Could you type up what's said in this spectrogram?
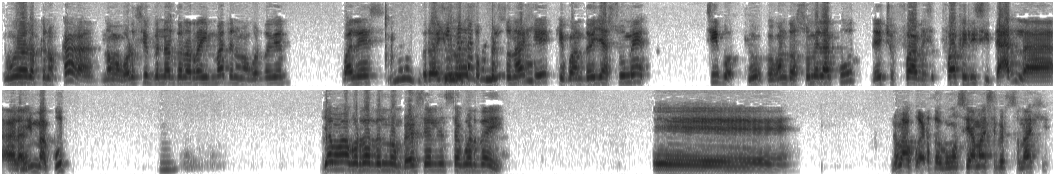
Uno de los que nos caga. No me acuerdo si es Bernardo la Raíz Mate, no me acuerdo bien cuál es. Pero hay uno de esos personajes que cuando ella asume, sí, que cuando asume la CUT, de hecho fue a, fue a felicitarla a la misma CUT. Mm. Ya me voy a acordar del nombre, a ver si alguien se acuerda ahí. Eh, no me acuerdo cómo se llama ese personaje.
